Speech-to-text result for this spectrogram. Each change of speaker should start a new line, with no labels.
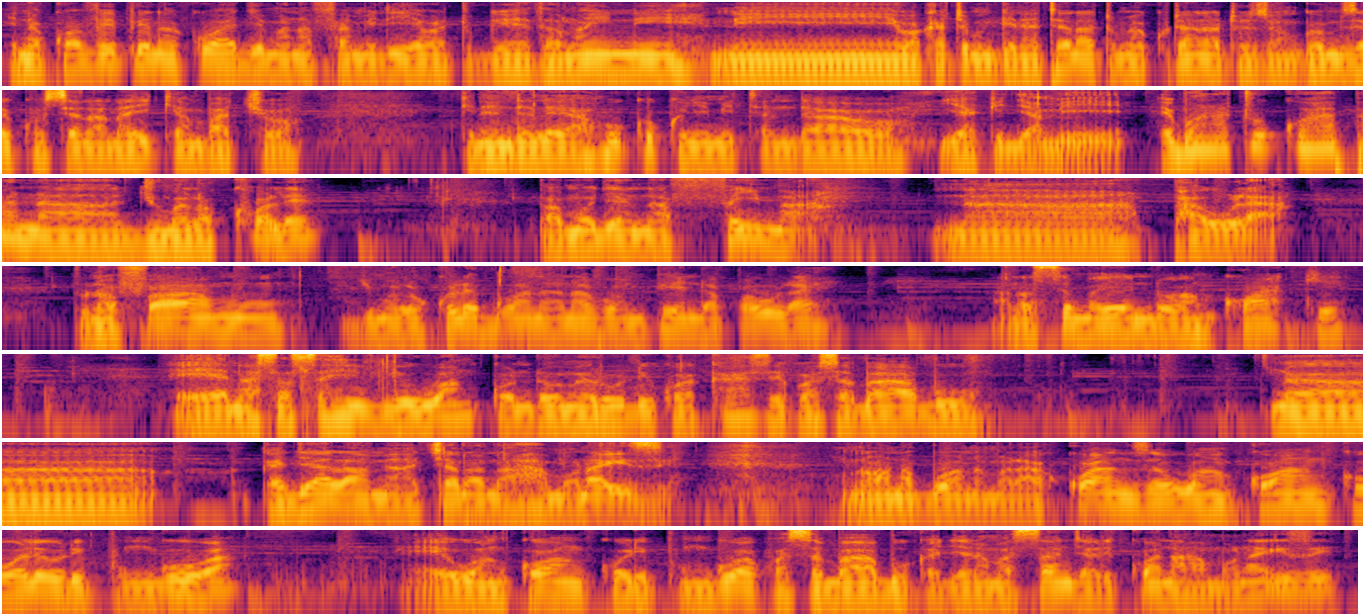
Inakuwa vipi na kuwaje mwanafamilia wa Together Online? Ni wakati mwingine tena tumekutana tuzungumze kuhusiana na hiki ambacho kinaendelea huko kwenye mitandao ya kijamii. E bwana, tuko hapa na Juma Lokole pamoja na Faima na Paula. Tunafahamu Juma Lokole bwana anavyompenda Paula eh? Anasema yeye ndo wanko wake e, na sasa hivi wanko ndo umerudi kwa kasi kwa sababu uh, Kajala ameachana na Harmonize. Unaona bwana, mara ya kwanza uwanko wanko ule ulipungua. E, uwanko wanko ulipungua kwa sababu Kajala Masanja alikuwa na Harmonize,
